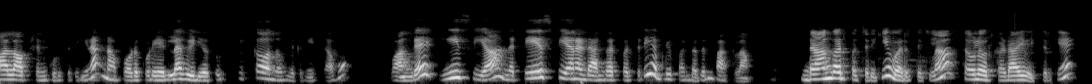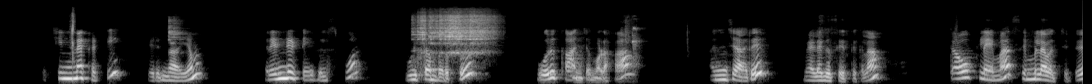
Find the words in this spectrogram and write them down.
ஆல் ஆப்ஷன் கொடுத்துட்டீங்கன்னா நான் போடக்கூடிய எல்லா வீடியோஸும் குவிக்காக வந்து உங்களுக்கு ரீச் ஆகும். வாங்க ஈஸியாக அந்த டேஸ்டியான டாங்கர் பச்சடி எப்படி பண்ணுறதுன்னு பார்க்கலாம் டாங்கர் பச்சடிக்கு வறுத்துக்கலாம். ஸ்டவ்ல ஒரு கடாய் வச்சிருக்கேன். சின்ன கட்டி பெருங்காயம் ரெண்டு டேபிள் ஸ்பூன் உளுத்தம்பருப்பு ஒரு காஞ்ச மிளகா அஞ்சாறு மிளகு சேர்த்துக்கலாம். ஸ்டவ் ஃப்ளேமை சிம்மில் வச்சுட்டு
